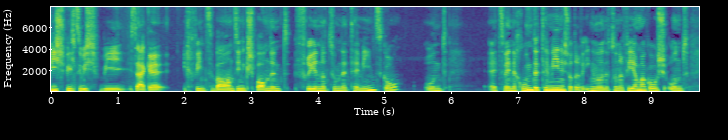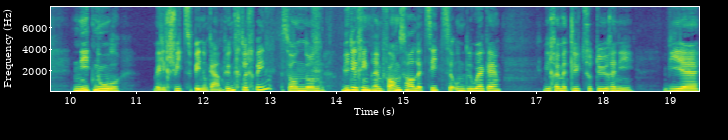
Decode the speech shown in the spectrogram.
Beispiel zum Beispiel sagen, ich finde es wahnsinnig spannend, früher noch zu einem Termin zu gehen und jetzt, wenn ein Kundentermin ist oder irgendwo zu einer Firma gehst und nicht nur, weil ich Schweizer bin und gerne pünktlich bin, sondern wirklich in der Empfangshalle zu sitzen und schauen, wie kommen die Leute zur Tür ein, wie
